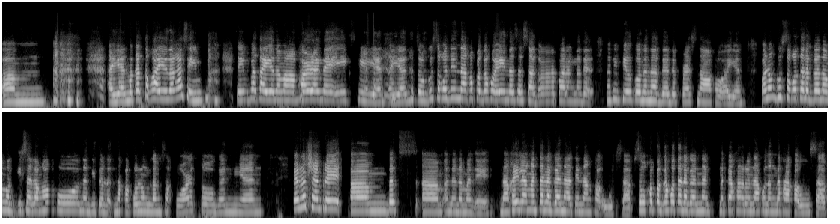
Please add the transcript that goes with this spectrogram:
um, ayan, magkatukayo na nga, same, same pa tayo ng mga parang na-experience. Ayan, so gusto ko din na kapag ako ay nasa sad or parang na nafe-feel ko na nade-depress na ako, ayan, parang gusto ko talaga na mag-isa lang ako, nandito, nakakulong lang sa kwarto, ganyan. Pero syempre, um, that's, um, ano naman eh, na kailangan talaga natin ng kausap. So kapag ako talaga nag, nagkakaroon na ako ng nakakausap,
